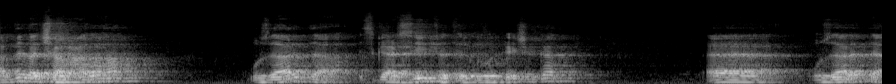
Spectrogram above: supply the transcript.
ardayda jaamacadaha wasaaradda isgaadhsiinta telecommunicationka wasaaradda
